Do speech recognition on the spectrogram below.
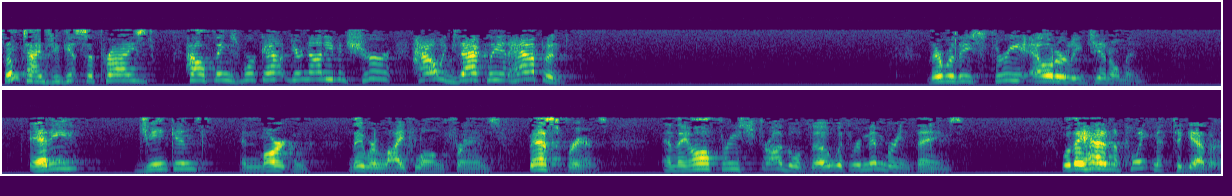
Sometimes you get surprised how things work out, you're not even sure how exactly it happened. There were these three elderly gentlemen Eddie, Jenkins, and Martin. They were lifelong friends, best friends. And they all three struggled, though, with remembering things. Well, they had an appointment together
